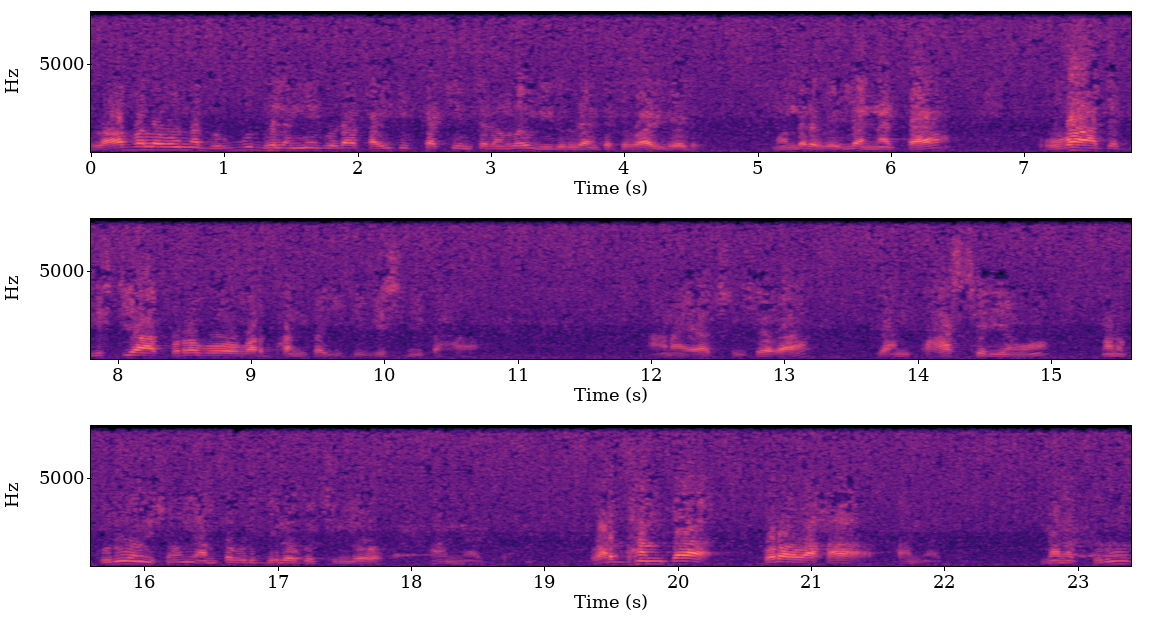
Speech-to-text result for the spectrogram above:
లోపల ఉన్న దుర్బుద్ధులన్నీ కూడా పైకి కక్కించడంలో వీదురుడు అంతటి వాడు లేడు. ముందర వెళ్ళి అన్నట్ట ఉవాచ దిష్ట్యా కురవో వర్ధంత ఇది విస్మిత. అనయా చూసావా? ఎంత ఆశ్చర్యమో. మన కురు వంశం ఎంత వృద్ధిలోకి వచ్చిందో అన్నాడు. వర్ధంత కురవహ అన్నాడు. మన కురు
